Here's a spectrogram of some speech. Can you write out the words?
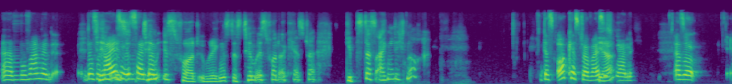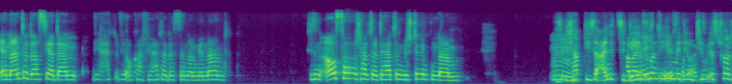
Äh, wo waren wir? Das Tim Reisen ist, ist halt. Tim Isford übrigens, das Tim Isford Orchestra. Gibt es das eigentlich noch? Das Orchester weiß ja? ich gar nicht. Also er nannte das ja dann, wie hat, wie, oh Gott, wie hat er das denn dann genannt? Diesen Austausch hatte, der hatte einen bestimmten Namen. Also ich mm. habe diese eine CD von ihm mit dem Tim Istford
